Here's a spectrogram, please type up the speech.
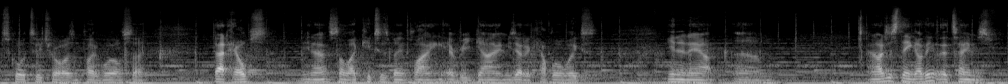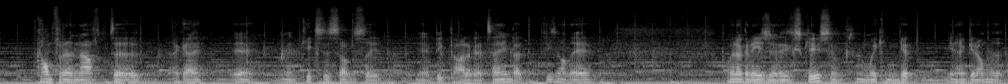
scored two tries and played well, so that helps. You know, it's not like Kicks has been playing every game. He's had a couple of weeks in and out. Um, and I just think, I think the team's confident enough to, okay, yeah, I mean, Kicks is obviously a big part of our team, but if he's not there, we're not going to use an excuse and, and we can get, you know, get on with it.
